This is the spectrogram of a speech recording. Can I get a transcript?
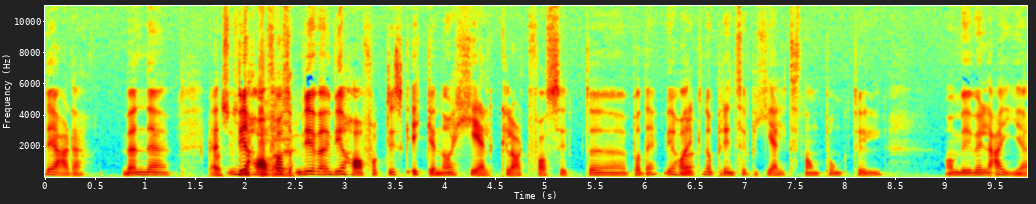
det er det. Men uh, vi, har vi, vi, har faktisk ikke noe helt klart fasit på det. Vi har ikke noe prinsipielt standpunkt til om vi vil eie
